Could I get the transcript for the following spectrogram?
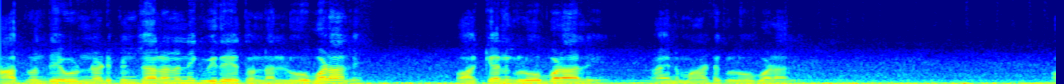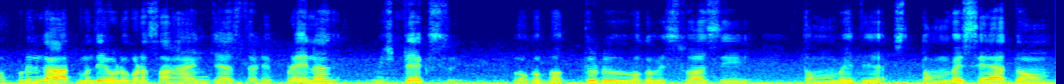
ఆత్మదేవుడు నడిపించాలని నీకు విధేయత ఉండాలి. లోబడాలి. వాక్యానికి లోబడాలి. ఆయన మాటకు లోబడాలి. అప్పుడు నీకు ఆత్మదేవుడు కూడా సహాయం చేస్తాడు. ఎప్పుడైనా మిస్టేక్స్ ఒక భక్తుడు ఒక విశ్వాసి తొంభై తొంభై శాతం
